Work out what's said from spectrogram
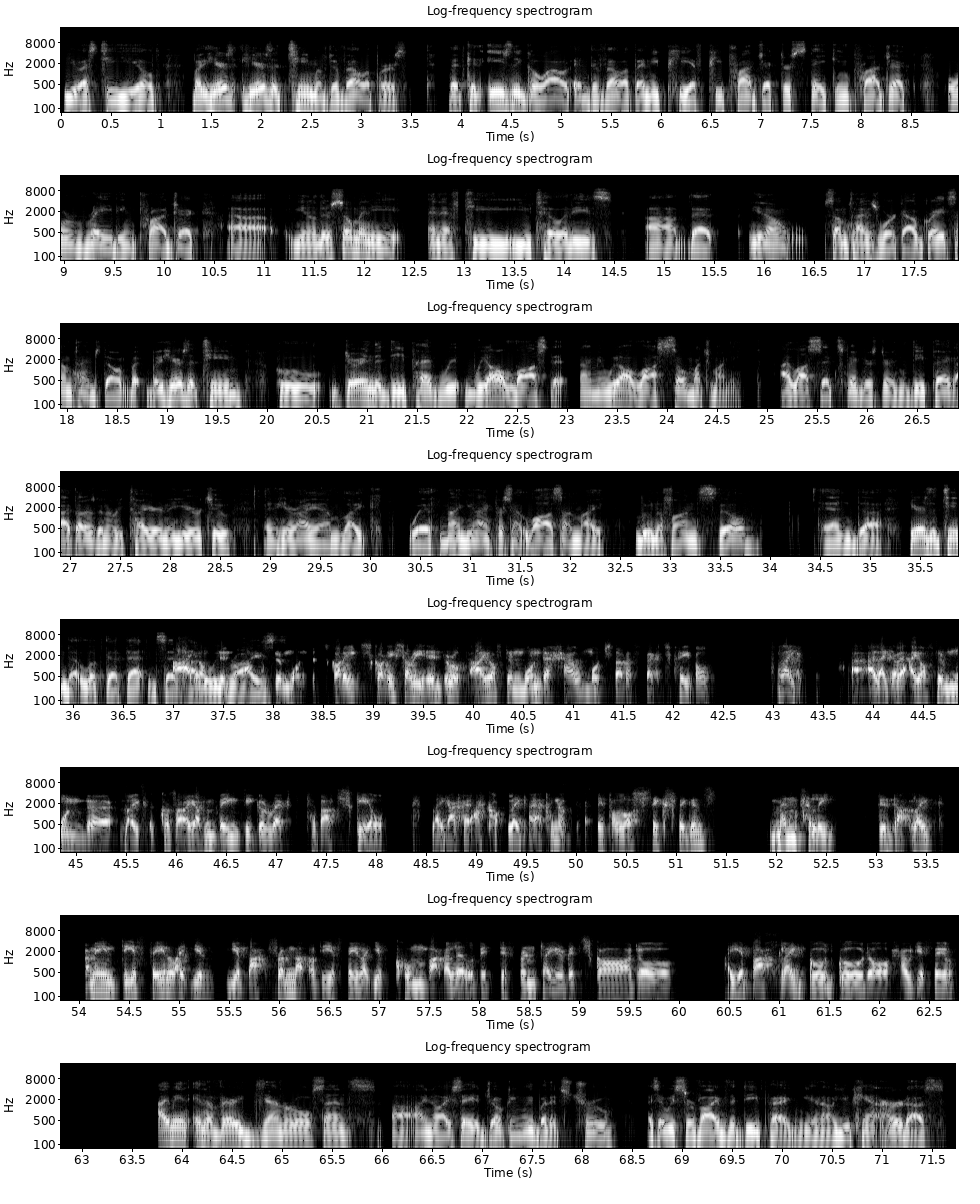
UST yield. But here's here's a team of developers that could easily go out and develop any PFP project or staking project or rating project. Uh, you know, there's so many NFT utilities uh, that you know sometimes work out great, sometimes don't. But but here's a team who during the depeg we we all lost it. I mean, we all lost so much money. I lost six figures during the depeg. I thought I was going to retire in a year or two, and here I am, like with 99% loss on my Luna funds still. And uh, here's a team that looked at that and said, "How often, do we rise?" I often wonder, Scotty, Scotty, sorry to interrupt. I often wonder how much that affects people. Like, I like, I often wonder, like, because I haven't been giga to that scale. Like, I, I, like, I can, if I lost six figures mentally, did that like I mean, do you feel like you've you're back from that, or do you feel like you've come back a little bit different? Are you a bit scarred, or are you back like good, good, or how do you feel? I mean, in a very general sense, uh, I know I say it jokingly, but it's true. I say we survived the depeg. You know, you can't hurt us.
